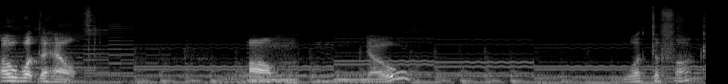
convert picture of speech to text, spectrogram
Oh, what the hell? Um, no? What the fuck?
